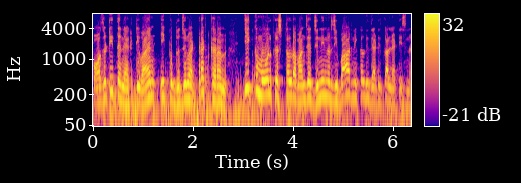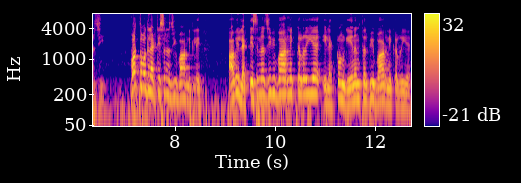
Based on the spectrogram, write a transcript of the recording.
ਪੋਜ਼ਿਟਿਵ ਤੇ ਨੈਗੇਟਿਵ ਆਇਨ ਇੱਕ ਦੂਜੇ ਨੂੰ ਅਟਰੈਕਟ ਕਰਨ, ਇੱਕ ਮੋਲ ਕ੍ਰਿਸਟਲ ਦਾ ਬਣ ਜਾਏ, ਜਿੰਨੀ એનર્ਜੀ ਬਾਹਰ ਨਿਕਲਦੀ that is call lattice energy ਵੱਧ ਤੋਂ ਵੱਧ ਇਲੈਕਟ੍ਰਿਕ એનર્ਜੀ ਬਾਹਰ ਨਿਕਲੇ। ਆ ਵੀ ਇਲੈਕਟ੍ਰਿਕ એનર્ਜੀ ਵੀ ਬਾਹਰ ਨਿਕਲ ਰਹੀ ਹੈ ਇਲੈਕਟ੍ਰੋਨ ਗੇਨ ਅੰਤਰ ਵੀ ਬਾਹਰ ਨਿਕਲ ਰਹੀ ਹੈ।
